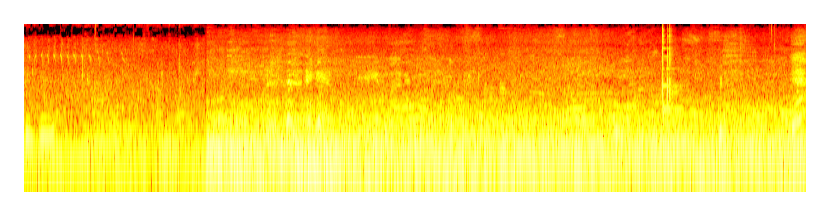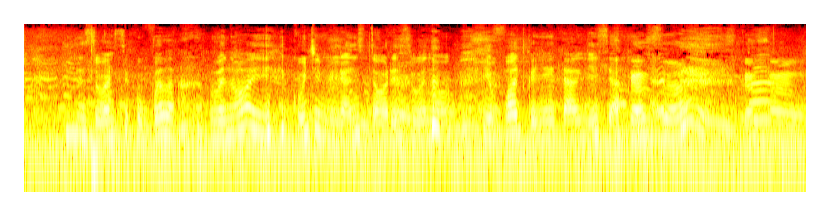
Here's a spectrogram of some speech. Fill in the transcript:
Hı hı. Називається купила вино і куча мільйон сторіс з вином. І фоткання і так і сяк. Сказали, сказали,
